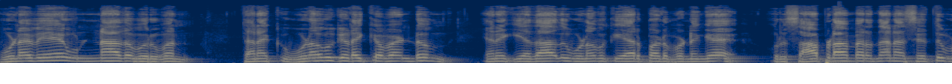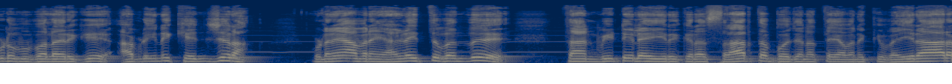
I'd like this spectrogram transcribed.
உணவே உண்ணாத ஒருவன் தனக்கு உணவு கிடைக்க வேண்டும் எனக்கு ஏதாவது உணவுக்கு ஏற்பாடு பண்ணுங்க ஒரு சாப்பிடாம இருந்தால் நான் செத்து விடுவோம் போல இருக்குது அப்படின்னு கெஞ்சுறான். உடனே அவனை அழைத்து வந்து தான் வீட்டிலே இருக்கிற சிரார்த்த போஜனத்தை அவனுக்கு வயிறார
